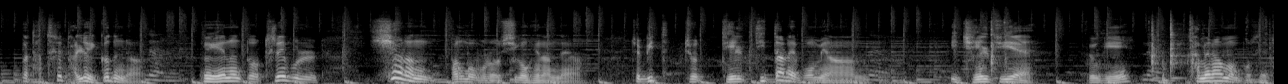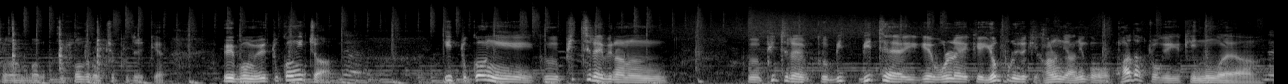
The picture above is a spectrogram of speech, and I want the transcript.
그러니까 다 트랩 달려 있거든요. 네. 그 얘는 또 트랩을 희한한 방법으로 시공해놨네요. 저 밑, 저 뒷, 뒷단에 보면 네. 이 제일 뒤에 여기 네. 카메라 한번 보세요. 제가 한번 손으로 짚어드릴게요. 여기 보면 여기 뚜껑 있죠? 네. 이 뚜껑이 그 피트랩이라는 그 피트랩 그 밑, 밑에 이게 원래 이렇게 옆으로 이렇게 가는 게 아니고 바닥 쪽에 이렇게 있는 거예요. 네.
